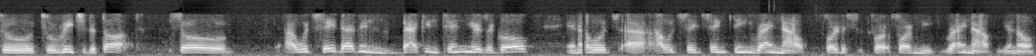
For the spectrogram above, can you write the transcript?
to to reach the top. So I would say that in back in ten years ago, and I would uh, I would say the same thing right now for this for for me right now. You know,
